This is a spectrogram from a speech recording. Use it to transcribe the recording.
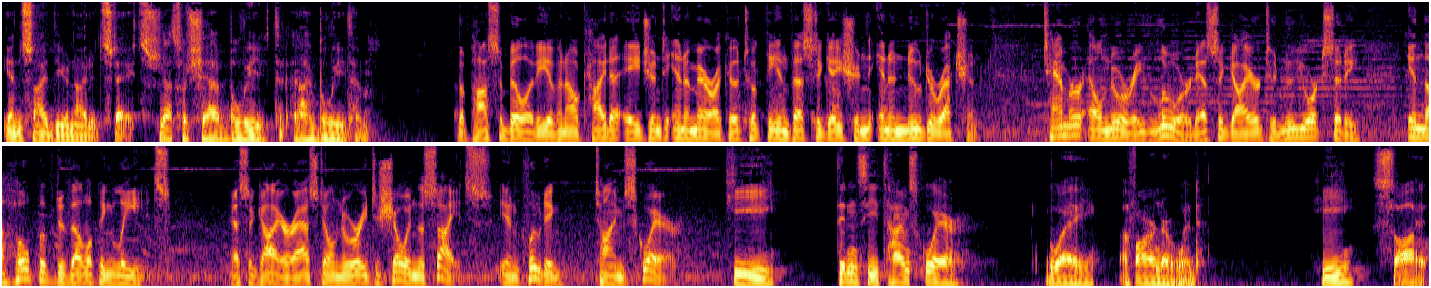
inside the United States. That's what Shahab believed, and I believed him. The possibility of an Al Qaeda agent in America took the investigation in a new direction. Tamer Elnoury lured Esseghaier to New York City in the hope of developing leads. Esseghaier asked Elnoury to show him the sights, including Times Square. He didn't see Times Square the way a foreigner would. He saw it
